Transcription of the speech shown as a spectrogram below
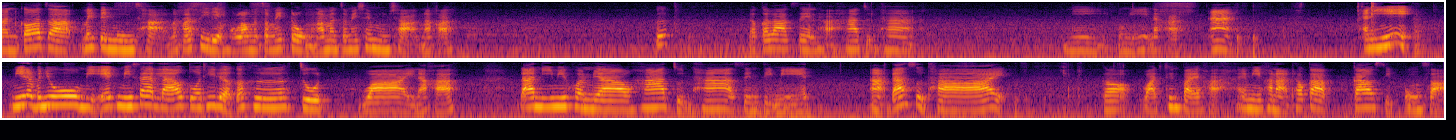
มันก็จะไม่เป็นมุมฉากนะคะ สี่เหลี่ยมของเรามันจะไม่ตรงนะ มันจะไม่ใช่มุมฉากนะคะ ปึ๊บแล้วก็ลากเส้นค่ะ 5.5 นี่ตรงนี้นะคะ อะ อันนี้มี W มี X มี Z แล้วตัวที่เหลือก็คือจุด Y นะคะ ด้านนี้มีความยาว 5.5 เซนติเมตร อะ ด้านสุดท้าย ก็วัดขึ้นไปค่ะ ให้มีขนาดเท่ากับ 90 องศา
